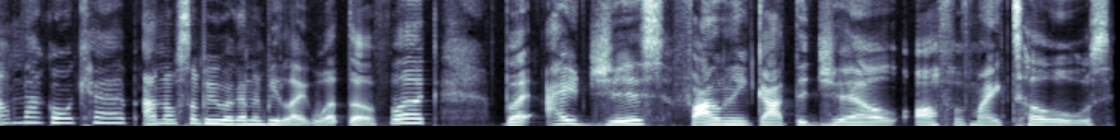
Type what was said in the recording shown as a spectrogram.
I'm not going to cap. I know some people are going to be like, "What the fuck?" But I just finally got the gel off of my toes.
